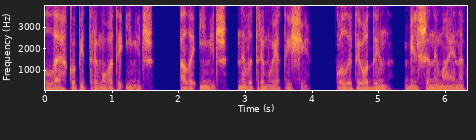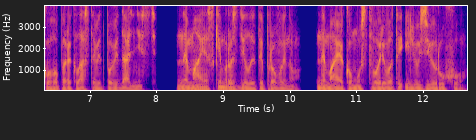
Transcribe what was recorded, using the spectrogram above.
легко підтримувати імідж. Але імідж не витримує тиші. Коли ти один, більше немає на кого перекласти відповідальність, немає з ким розділити провину, немає кому створювати ілюзію руху.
